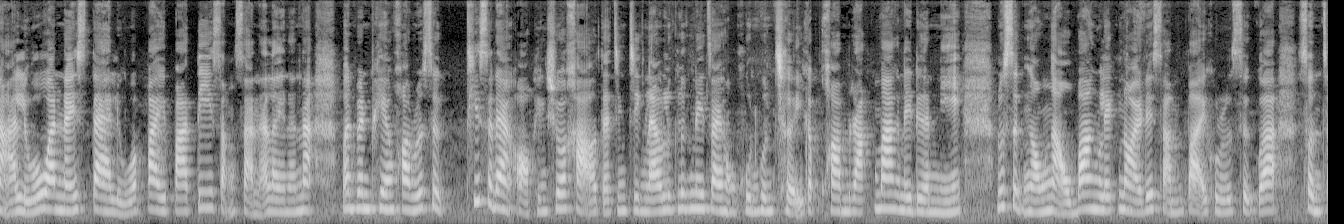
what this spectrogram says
นานหรือว่า one night stand หรือว่าไปปาร์ตี้สังสรรค์อะไรนั้นน่ะ มันเป็นเพียงความรู้สึกที่แสดงออกเพียงชั่วคราว แต่จริง ๆ แล้วลึกๆในใจของคุณคุณเฉยกับความรักมากในเดือนนี้ รู้สึกเหงาๆบ้างเล็กน้อยด้วยซ้ำไป คุณรู้สึกว่าสนใจ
